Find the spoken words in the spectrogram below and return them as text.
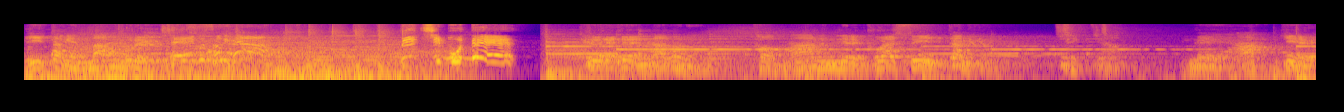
이 땅의 만물을 재구성해라. 미치 못해 낙원이 더 많은 일을 구할 수 있다면 직접 내 앞길을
